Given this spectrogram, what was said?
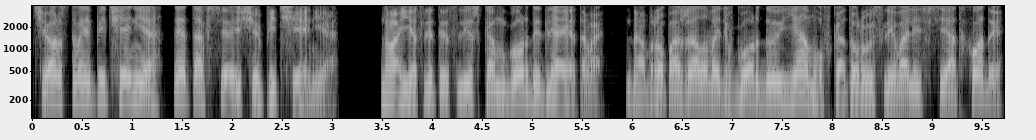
Черствое печенье — это все еще печенье. Ну а если ты слишком гордый для этого, добро пожаловать в гордую яму, в которую сливались все отходы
